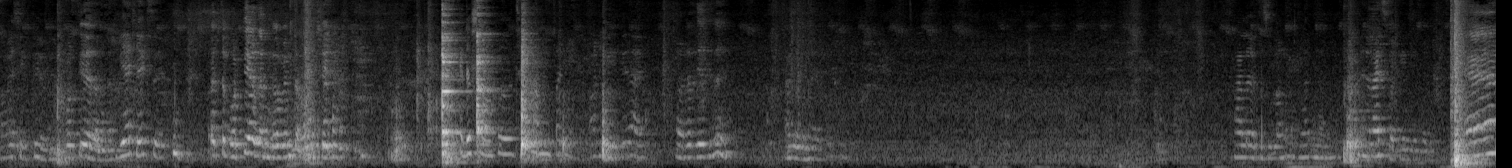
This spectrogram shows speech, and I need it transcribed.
আমায় শিখতে হবে। ভর্তি হয়ে যাবেন না। বিয়ে শিখছে। ওই তো ভর্তি হয়ে যাবেন গভর্নমেন্ট চালানো শেখা এটা সহজ আমি পারি। অনেক দিতে হয় ওটা দিয়ে দিলে আগে ভালো একটা রাইস পাঠিয়ে হ্যাঁ।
